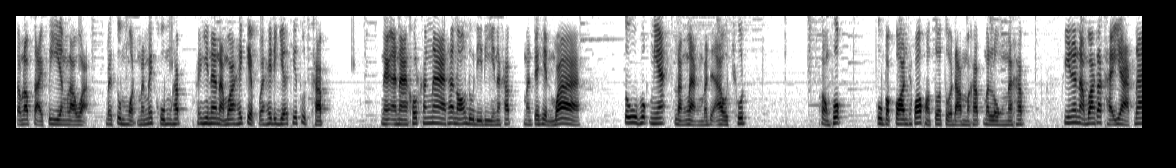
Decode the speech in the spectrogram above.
สำหรับสายฟรีอย่างเราอะไปสุ่มหมดมันไม่คุ้มครับพี่แนะนำว่าให้เก็บไว้ให้ได้เยอะที่สุดครับ ในอนาคตข้างหน้าถ้าน้องดูดีๆนะครับ มันจะเห็นว่าตู้พวกนี้หลังๆ มันจะเอาชุด ของพวกอุปกรณ์เฉพาะของตัวตัวดำครับมาลงนะครับ พี่แนะนำว่าถ้าใครอยากได้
